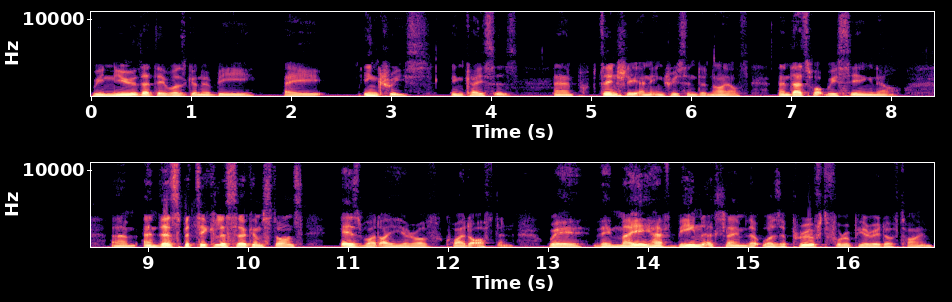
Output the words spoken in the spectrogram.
We knew that there was going to be a increase in cases and potentially an increase in denials, and that's what we're seeing now. Um, and this particular circumstance is what I hear of quite often, where there may have been a claim that was approved for a period of time,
